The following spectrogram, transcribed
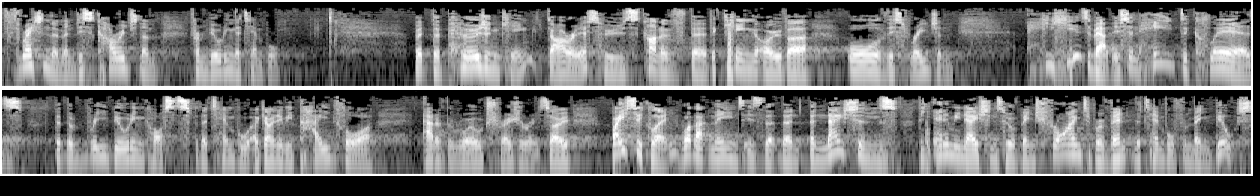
threaten them and discourage them from building the temple. But the Persian king, Darius, who's kind of the, the king over all of this region, he hears about this and he declares that the rebuilding costs for the temple are going to be paid for out of the royal treasury. So basically what that means is that the, the nations, the enemy nations who have been trying to prevent the temple from being built,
